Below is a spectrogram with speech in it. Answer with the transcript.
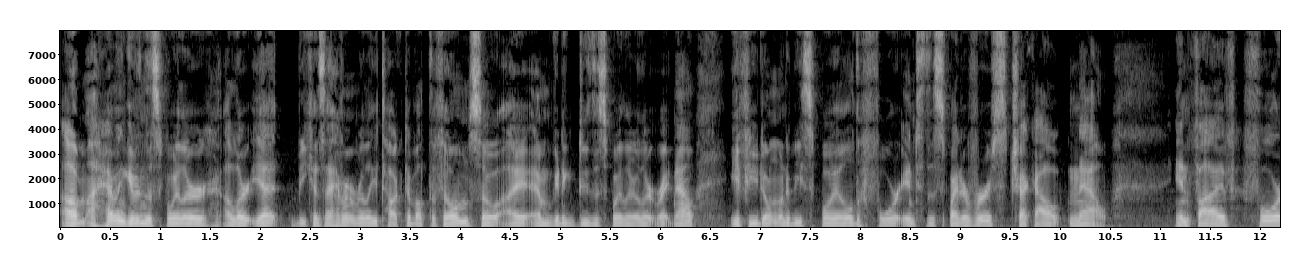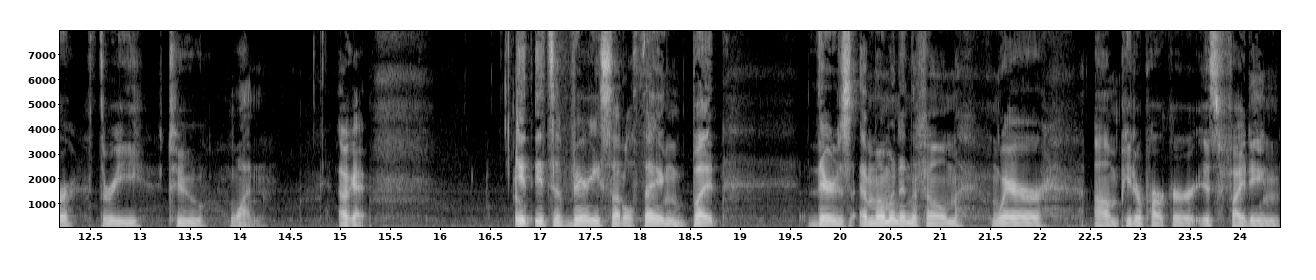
Um, I haven't given the spoiler alert yet because I haven't really talked about the film, so I am going to do the spoiler alert right now. If you don't want to be spoiled for Into the Spider Verse, check out now. In five, four, three, two, one. Okay. It, it's a very subtle thing, but there's a moment in the film where um, Peter Parker is fighting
